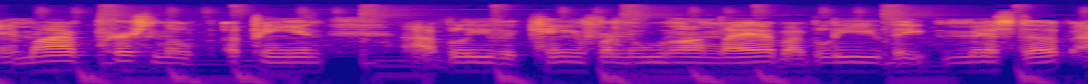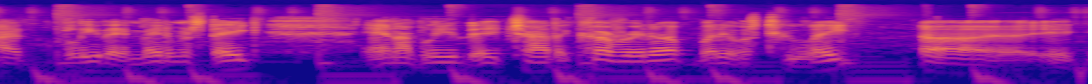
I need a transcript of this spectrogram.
in my personal opinion, I believe it came from the Wuhan lab. I believe they messed up. I believe they made a mistake, and I believe they tried to cover it up, but it was too late. Uh, it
